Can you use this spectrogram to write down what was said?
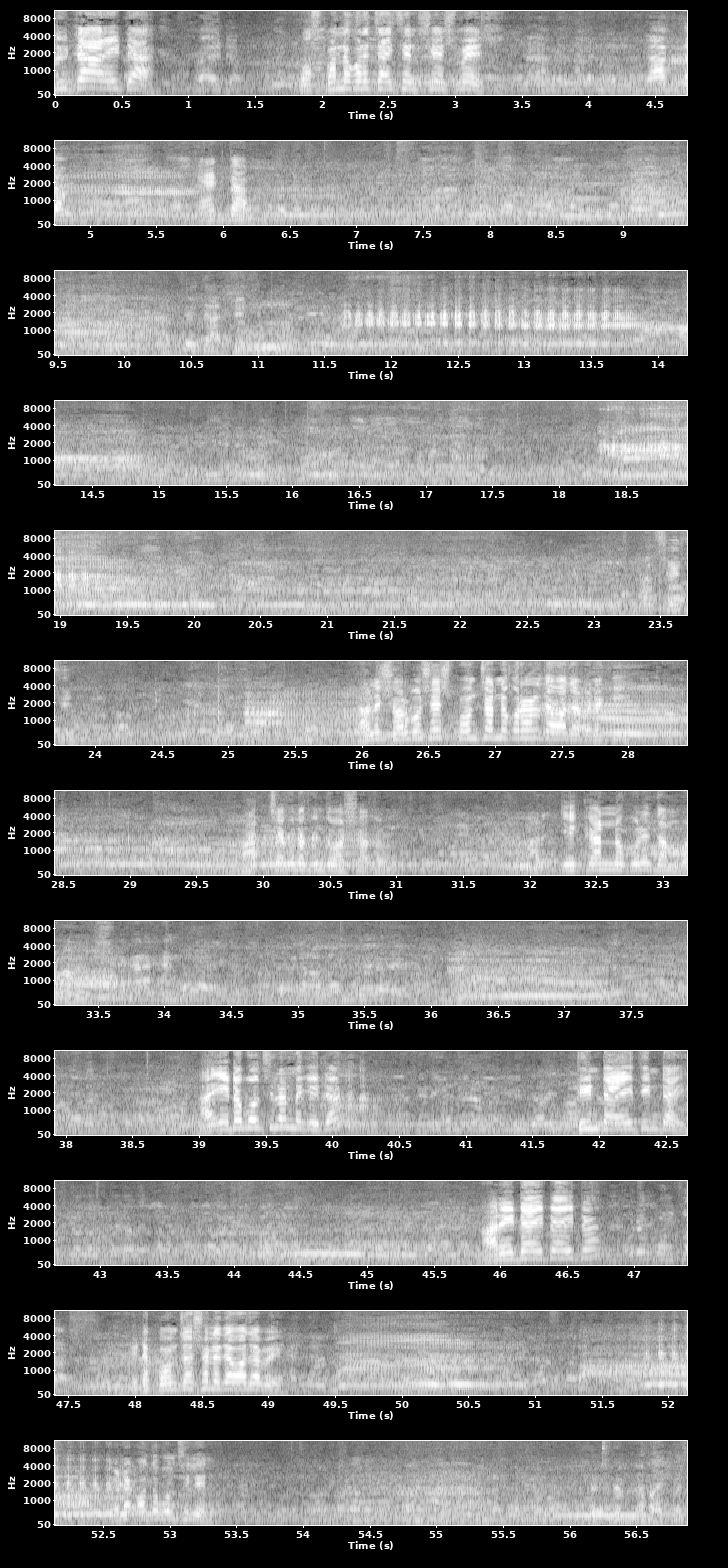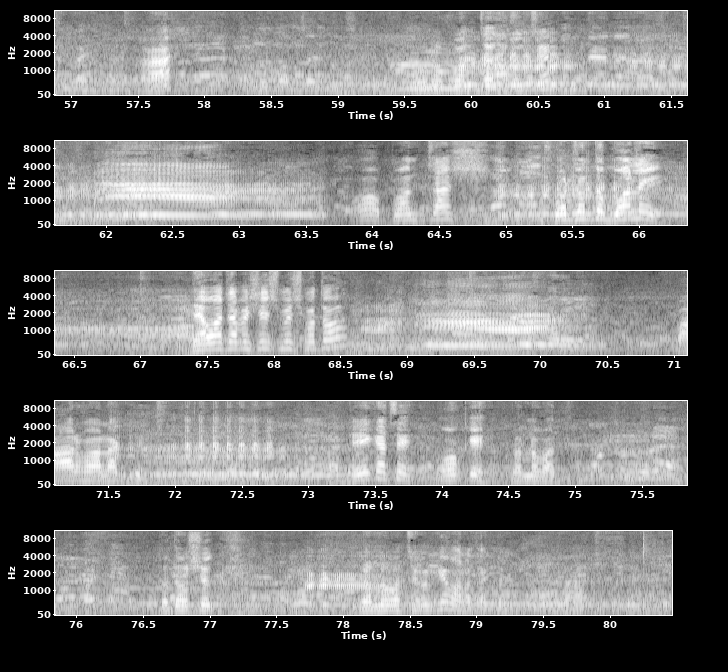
দুইটা আর এইটা? পঁচপান্ন করে চাইছেন শেষ মেশ। একদম। একদম। তাহলে সর্বশেষ পঞ্চান্ন করে হলে দেওয়া যাবে নাকি? বাচ্চাগুলো কিন্তু অসাধারণ। আর একান্ন করে দাম বলা হয়েছে। আর এটা বলছিলেন নাকি এটা? তিনটায়, এই তিনটায়? আর এটা এটা এটা? এটা পঞ্চাশ হলে দেওয়া যাবে। এটা কত বলছিলেন? হ্যাঁ? উনপঞ্চাশ বলছেন? ও, পঞ্চাশ পর্যন্ত বলে। দেওয়া যাবে শেষমেশ কত? পার হওয়া লাগবে। ঠিক আছে, ওকে, ধন্যবাদ। তো দর্শক, ধন্যবাদ সকলকে, ভালো থাকবেন।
